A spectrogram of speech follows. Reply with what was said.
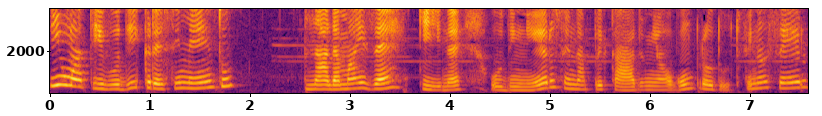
E um ativo de crescimento nada mais é que né, o dinheiro sendo aplicado em algum produto financeiro,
